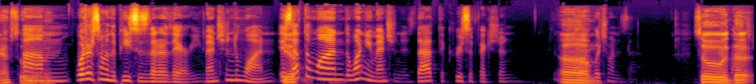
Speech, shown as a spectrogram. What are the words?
Absolutely. Um, what are some of the pieces that are there? You mentioned one. Is Yep. that the one? The one you mentioned is that the crucifixion? Um, which one is that? so the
